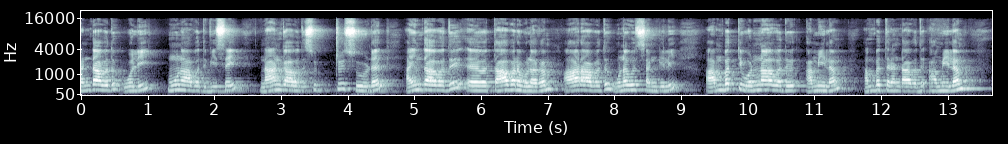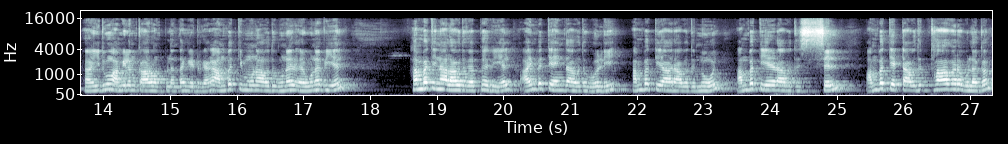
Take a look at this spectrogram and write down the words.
ரெண்டாவது ஒளி மூணாவது விசை நான்காவது சுற்றுச்சூழல் ஐந்தாவது தாவர உலகம் ஆறாவது உணவு சங்கிலி ஐம்பத்தி ஒன்றாவது அமிலம் ஐம்பத்தி ரெண்டாவது அமிலம் இதுவும் அமிலம் காரம் உப்புலன்னு தான் கேட்டிருக்காங்க. ஐம்பத்தி மூணாவது உண உணவியல் ஐம்பத்தி நாலாவது வெப்பவியல் ஐம்பத்தி ஐந்தாவது ஒளி ஐம்பத்தி ஆறாவது நோய் ஐம்பத்தி ஏழாவது செல் ஐம்பத்தி எட்டாவது தாவர உலகம்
